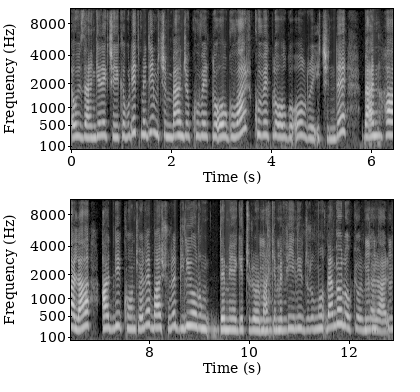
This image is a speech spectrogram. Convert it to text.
E, o yüzden gerekçeyi kabul etmediğim için bence kuvvetli olgu var. Kuvvetli olgu olduğu için de ben hala adli kontrole başvurabiliyorum demeye getiriyorum mahkeme fiili durumu. Ben böyle okuyorum kararı.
